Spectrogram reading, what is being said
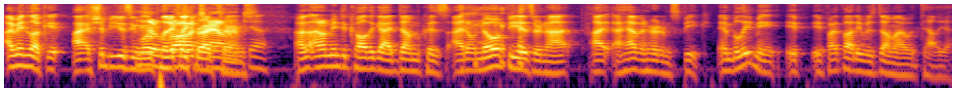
I mean, look, it, I should be using He's more politically correct talent. terms. Yeah. I I don't mean to call the guy dumb because I don't know if he is or not. I, I haven't heard him speak, and believe me, if if I thought he was dumb, I would tell you.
